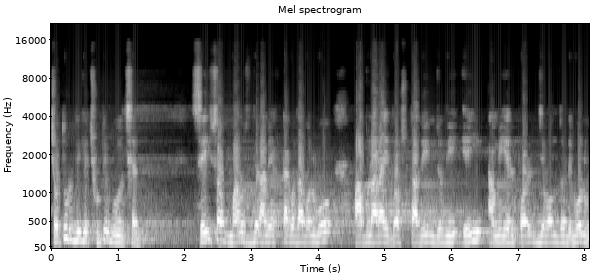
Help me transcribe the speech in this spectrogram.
চতুর্দিকে ছুটে বলছেন সেই সব মানুষদের আমি একটা কথা বলব আপনারা এই দশটা দিন যদি এই আমি এর পরের যে মন্ত্রটি বলব,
